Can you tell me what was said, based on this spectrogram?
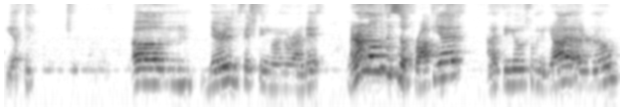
Yeah. Um, there is a fish thing going around it. I don't know if this is a prop yet. I think it was from the yacht. I don't know.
